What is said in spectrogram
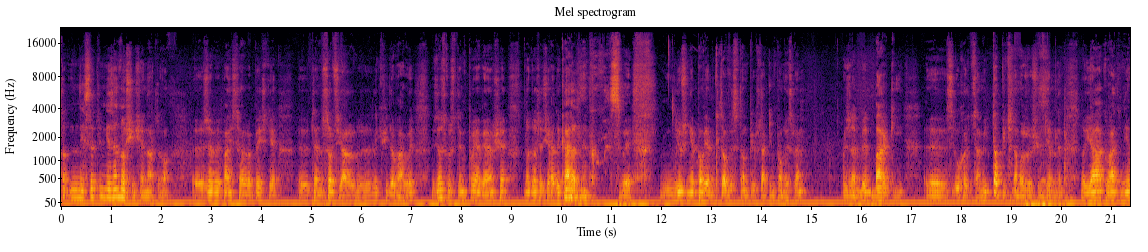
To, niestety nie zanosi się na to, żeby państwa europejskie y, ten socjal y, likwidowały. W związku z tym pojawiają się no, dosyć radykalne pomysły. Już nie powiem, kto wystąpił z takim pomysłem, żeby barki z uchodźcami topić na Morzu Śródziemnym. No ja akurat nie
